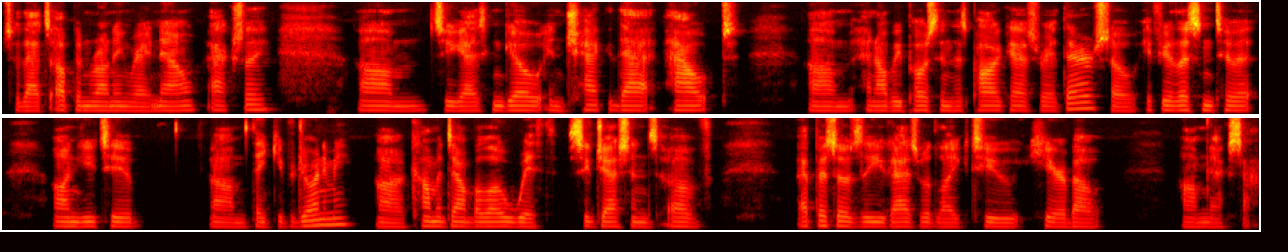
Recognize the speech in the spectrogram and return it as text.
So that's up and running right now, actually. Um, so you guys can go and check that out. Um, and I'll be posting this podcast right there. So if you're listening to it on YouTube, um, thank you for joining me. Uh, comment down below with suggestions of episodes that you guys would like to hear about um, next time.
